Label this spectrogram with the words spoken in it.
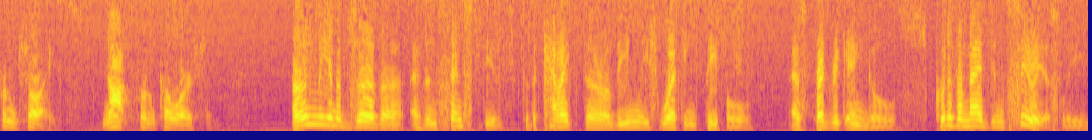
from choice, not from coercion. Only an observer as insensitive to the character of the English working people as Frederick Engels could have imagined seriously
